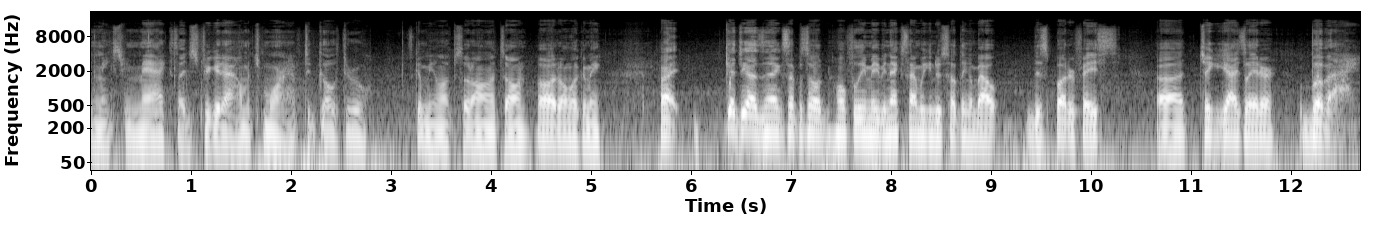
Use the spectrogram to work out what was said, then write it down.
makes me mad, because I just figured out how much more I have to go through. It's gonna be an episode on its own. Oh, don't look at me. Alright. Catch you guys in the next episode. Hopefully, maybe next time we can do something about this Butterface. Uh, check you guys later. Bye-bye.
